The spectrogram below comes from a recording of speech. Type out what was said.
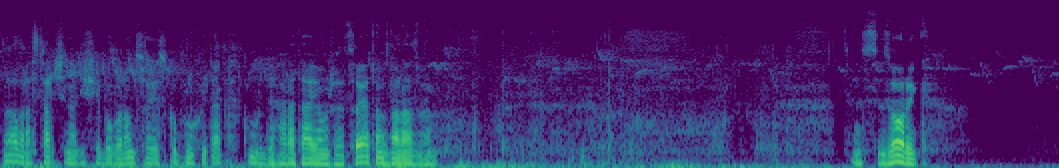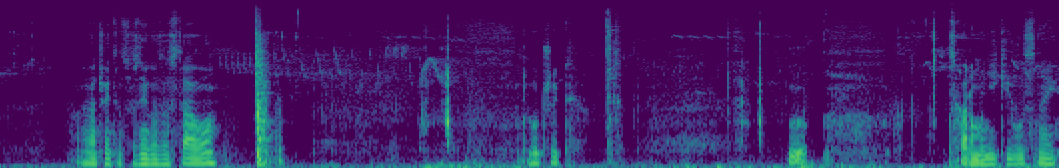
Dobra, starczy na dzisiaj, bo gorąco jest. Kopruchy tak kurde haratają, że co ja tam znalazłem? Ten scyzoryk. A raczej to, co z niego zostało. Kluczyk. Z harmoniki ustnej.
